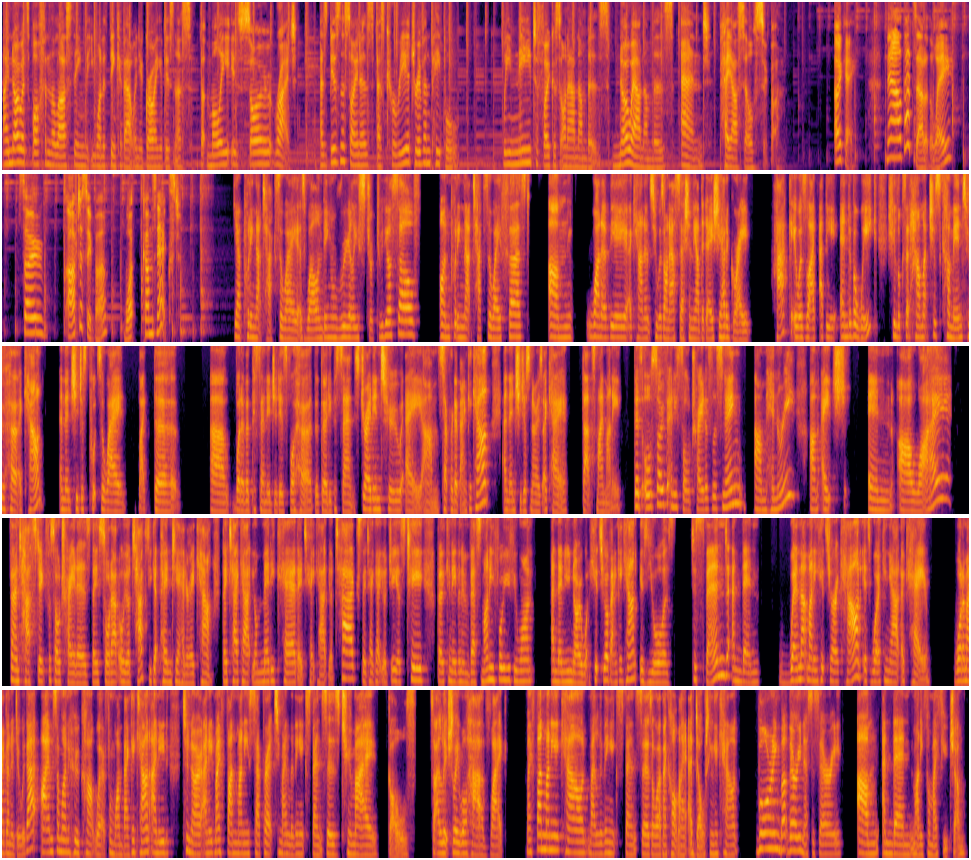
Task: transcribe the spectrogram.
I know it's often the last thing that you want to think about when you're growing a business, but Molly is so right. As business owners, as career driven people, we need to focus on our numbers, know our numbers, and pay ourselves super. Okay, now that's out of the way. So, after super, what comes next? Yeah, putting that tax away as well and being really strict with yourself on putting that tax away first. Um, one of the accountants who was on our session the other day, she had a great hack. It was like at the end of a week, she looks at how much has come into her account and then she just puts away like the uh, whatever percentage it is for her, the 30% straight into a um, separate bank account. And then she just knows, okay, that's my money. There's also for any sole traders listening, um, Hnry, um, H N R Y fantastic for sole traders. They sort out all your tax. You get paid into your Hnry account. They take out your Medicare. They take out your tax. They take out your GST. They can even invest money for you if you want. And then you know what hits your bank account is yours to spend. And then when that money hits your account, it's working out, okay, what am I going to do with that? I'm someone who can't work from one bank account. I need to know, I need my fund money separate to my living expenses, to my goals. So I literally will have like my fun money account, my living expenses, or I might call it my adulting account. Boring, but very necessary. Um, and then money for my future.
